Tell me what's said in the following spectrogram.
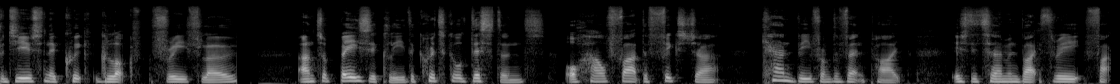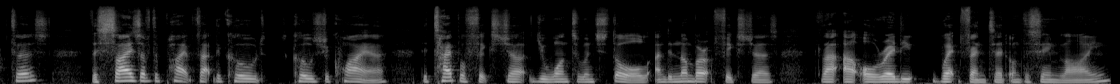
producing a quick Glock free flow. And so basically the critical distance or how far the fixture can be from the vent pipe is determined by three factors. The size of the pipe that the code codes require, the type of fixture you want to install, and the number of fixtures that are already wet vented on the same line.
